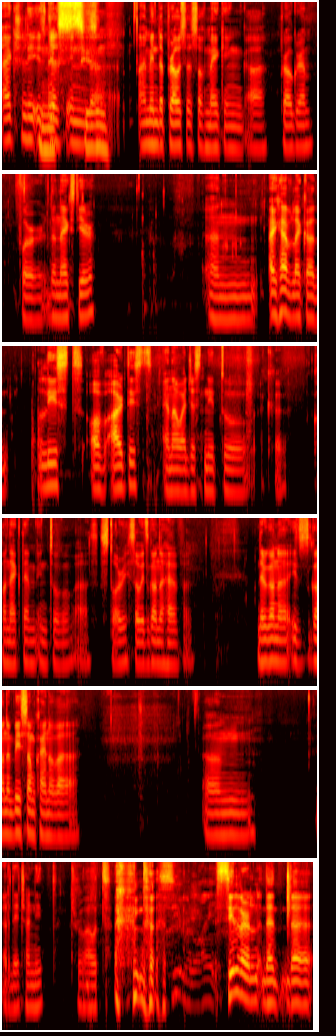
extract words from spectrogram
Actually, it's Next just in season. The, I'm in the process of making a program for the next year. And I have like a list of artists, and now I just need to like, uh, connect them into a story. So it's gonna have, a, they're gonna, it's gonna be some kind of a um, rdeča throughout the Silver line. silver. The the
